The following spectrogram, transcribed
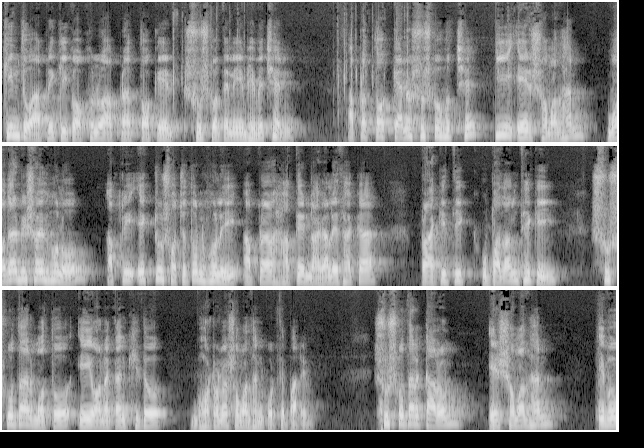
কিন্তু আপনি কি কখনো আপনার ত্বকের শুষ্কতা নিয়ে ভেবেছেন? আপনার ত্বক কেন শুষ্ক হচ্ছে? কি এর সমাধান? মজার বিষয় হলো, আপনি একটু সচেতন হলেই আপনার হাতের নাগালে থাকা প্রাকৃতিক উপাদান থেকেই শুষ্কতার মতো এই অনাকাঙ্ক্ষিত ঘটনা সমাধান করতে পারেন। শুষ্কতার কারণ, এর সমাধান এবং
